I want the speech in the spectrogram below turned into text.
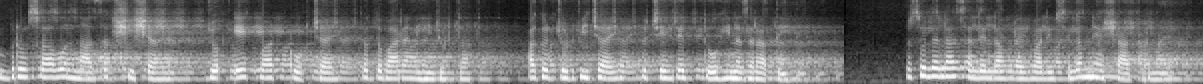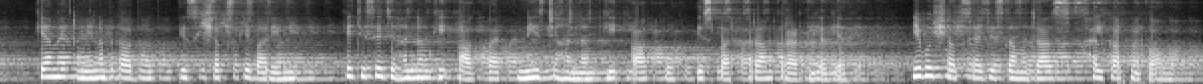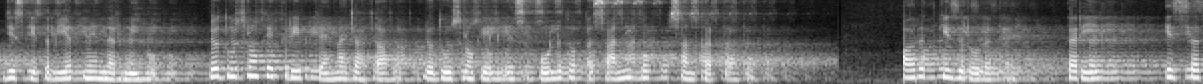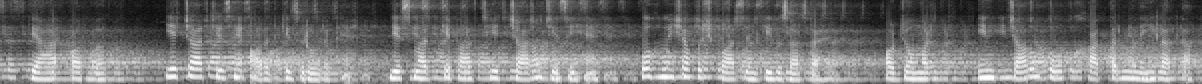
भरोसा वो नाजुक शीशा है, जो एक बार टूट जाए तो दोबारा नहीं जुड़ता। अगर जुड़ भी जाए तो चेहरे दो ही नज़र आते हैं। रसूलुल्लाह सल्लल्लाहु अलैहि वसल्लम ने इरशाद फरमाया, क्या मैं तुम्हें न बता दूँ इस शख्स के बारे में कि जिसे जहन्नम की आग पर, नीज जहन्नम की आग को इस पर हराम करार दिया गया है? ये वो शख्स है जिसका मजाज हल्का फुल्का हो, जिसकी तबीयत में नरमी हो। जो दूसरों के करीब रहना चाहता हो, जो दूसरों के लिए सहूलत और आसानी को पसंद करता हो। औरत की ज़रूरत है। तारीफ़ इज़्ज़त, प्यार और वक्त। ये चार चीज़ें औरत की ज़रूरत हैं। जिस मर्द के पास ये चारों चीज़ें हैं, वो हमेशा खुशगवार ज़िंदगी गुजारता है। और जो मर्द इन चारों को खातर में नहीं लाता,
